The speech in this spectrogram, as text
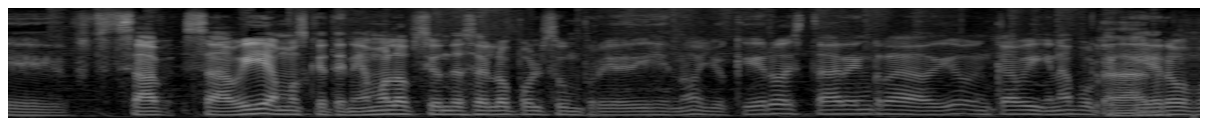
eh, sab- sabíamos que teníamos la opción de hacerlo por Zoom, pero yo dije, no, yo quiero estar en radio, en cabina, porque Claro. quiero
